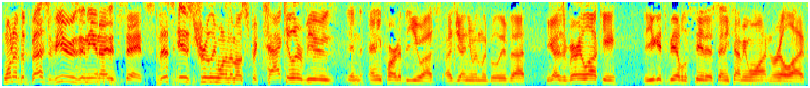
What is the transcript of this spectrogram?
one of the best views in the United States. This is truly one of the most spectacular views in any part of the U.S. I genuinely believe that. You guys are very lucky that you get to be able to see this anytime you want in real life.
